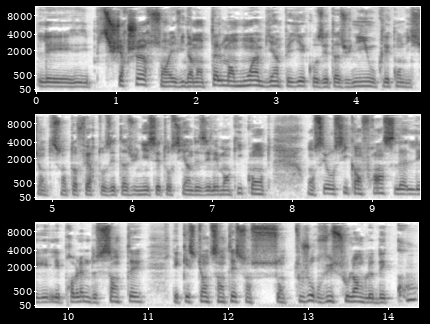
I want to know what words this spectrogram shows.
les chercheurs sont évidemment tellement moins bien payés qu'aux États-Unis ou que les conditions qui sont offertes aux États-Unis c'est aussi un des éléments qui compte. On sait aussi qu'en France les, les, problèmes de santé, les questions de santé sont, sont toujours vues sous l'angle des coûts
